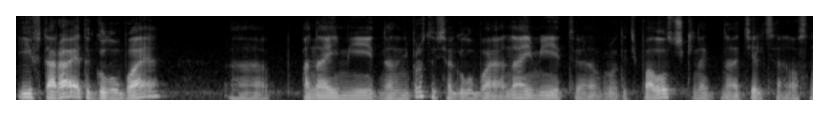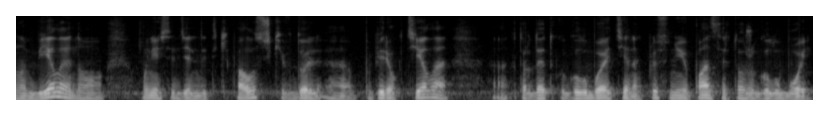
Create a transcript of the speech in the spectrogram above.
И вторая это голубая. Она имеет, она не просто вся голубая, она имеет э, вот эти полосочки на, на тельце. Она в основном белая, но у нее есть отдельные такие полосочки вдоль, э, поперек тела, а, которые дают такой голубой оттенок. Плюс у нее панцирь тоже голубой.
